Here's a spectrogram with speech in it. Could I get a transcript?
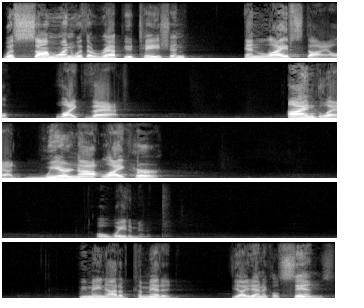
with someone with a reputation and lifestyle like that. I'm glad we're not like her. Oh, wait a minute. We may not have committed the identical sins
